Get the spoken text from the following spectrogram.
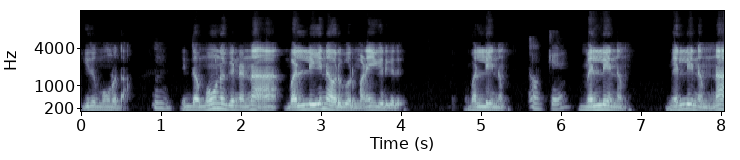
இது மூணு தான். இந்த மூணுக்கு என்னன்னா வள்ளின்னு அவருக்கு ஒரு மனைவி இருக்குது. வல்லினம். ஓகே. மெல்லினம். மெல்லினம்னா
